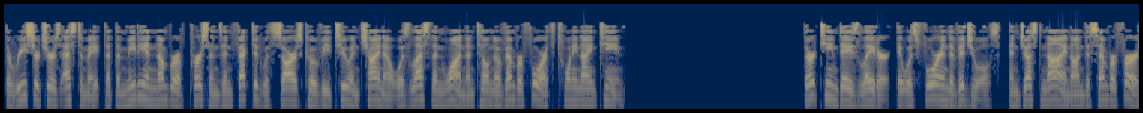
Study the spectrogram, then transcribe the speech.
the researchers estimate that the median number of persons infected with SARS-CoV-2 in China was less than 1 until November 4, 2019. Thirteen days later, it was four individuals, and just nine on December 1,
